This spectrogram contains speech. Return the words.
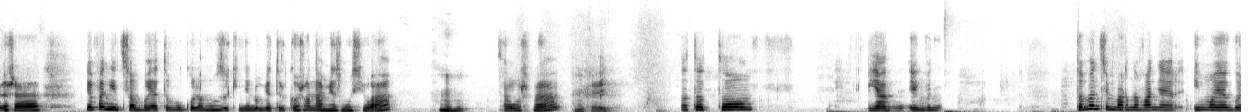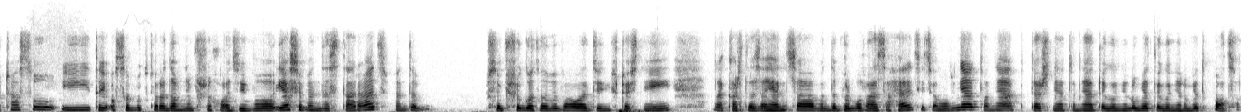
że wie pani co, bo ja to w ogóle muzyki nie lubię, tylko żona mnie zmusiła, załóżmy, Okej. no to to ja jakby to będzie marnowanie i mojego czasu i tej osoby, która do mnie przychodzi, bo ja się będę starać, będę się przygotowywała dzień wcześniej na każde zajęcia, będę próbowała zachęcić, a mówi nie, to nie, to też nie, to nie, tego nie lubię, tego nie lubię, to po co?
